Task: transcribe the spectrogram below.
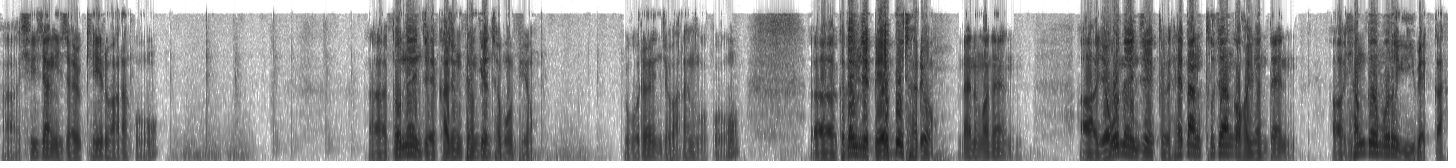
어, 시장 이자율 K로 말하고. 어, 또는 이제 가중평균 자본 비용. 요거를 이제 말하는 거고. 어, 그다음 이제 내부 자료라는 거는 어, 요거는 이제 그 해당 투자안과 관련된 어, 현금으로 유입액과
